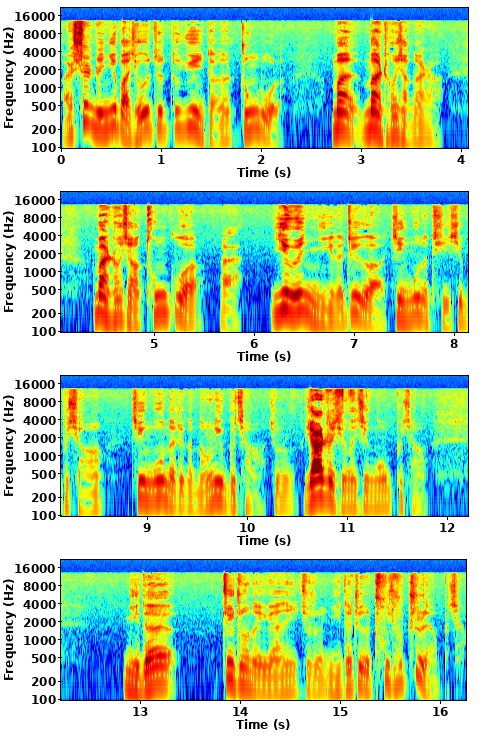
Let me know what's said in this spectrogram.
哎，甚至你把球都都运到中路了，曼曼城想干啥？曼城想通过哎，因为你的这个进攻的体系不强，进攻的这个能力不强，就是压制型的进攻不强，你的最重要的原因就是你的这个出球质量不强，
